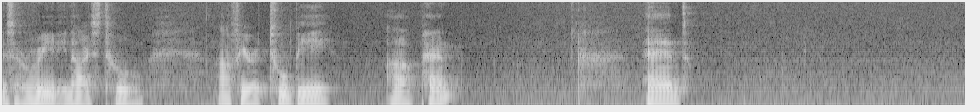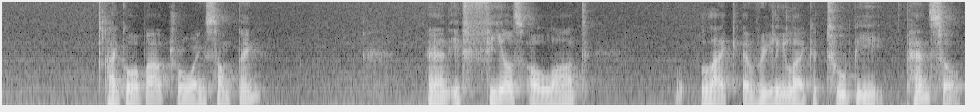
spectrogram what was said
It's a really nice tool. Have here a 2B uh, pen and I go about drawing something and it feels a lot like a really like a 2B pencil.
